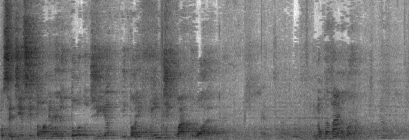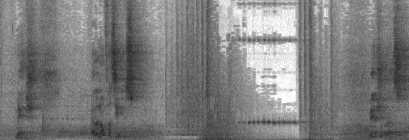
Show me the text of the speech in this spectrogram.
Você diz que toma remédio todo dia e dói 24 horas. E não está doendo agora. Mexe. Ela não fazia isso. Mexe o braço.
